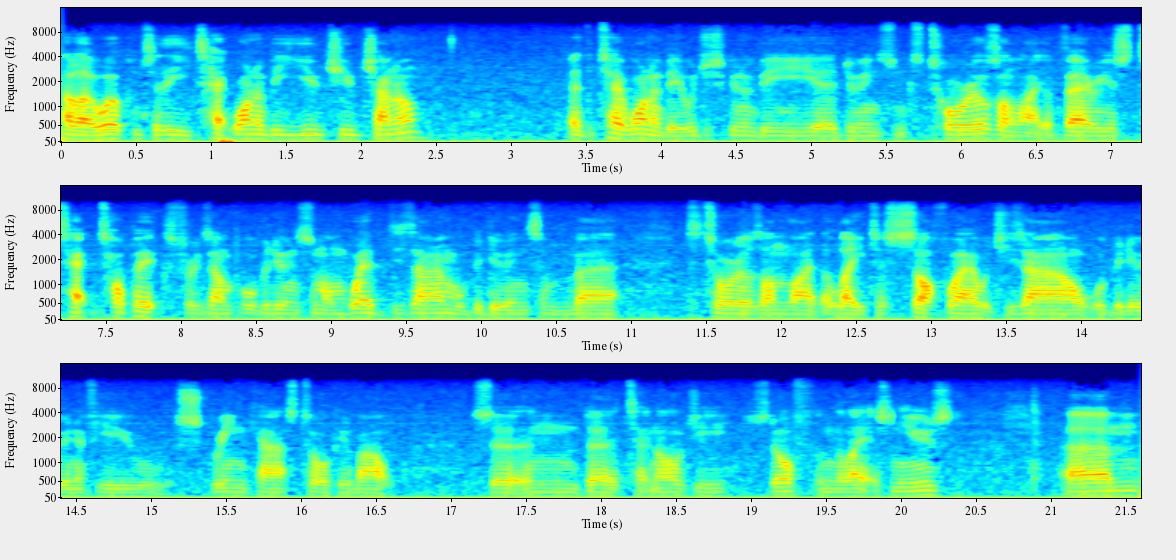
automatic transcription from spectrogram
Hello, welcome to the Tech Wannabe YouTube channel. At the Tech Wannabe, we're just going to be uh, doing some tutorials on like various tech topics. For example, we'll be doing some on web design. We'll be doing some uh, tutorials on like the latest software which is out. We'll be doing a few screencasts talking about certain uh, technology stuff and the latest news. Um,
